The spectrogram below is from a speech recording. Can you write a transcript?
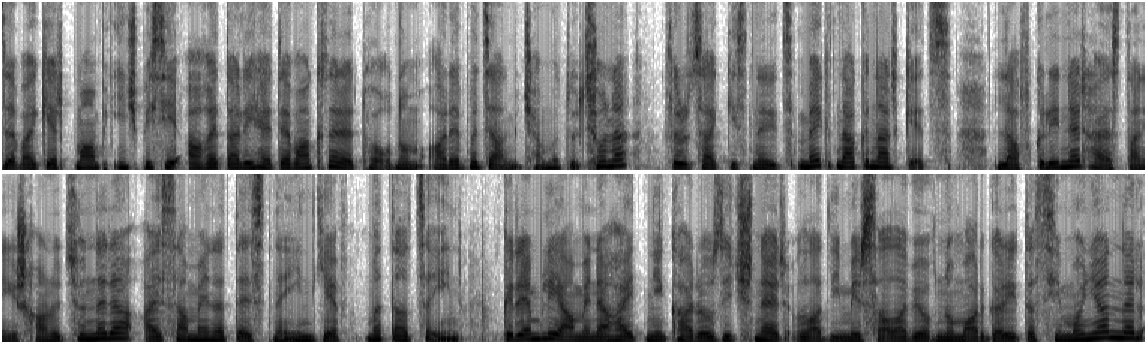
ձևակերպմամբ ինչպիսի աղետալի հետևանքներ է թողնում արևմտյան միջամտությունը, զրուցակիցներից մեկն ակնարկեց. լավ կլիներ Հայաստանի իշխանությունները այս ամենը տեսնեին եւ մտածեին։ Կրեմլի ամենահայտնի քարոզիչներ Վլադիմիր Սալավյովն ու Մարգարիտա Սիմոնյանն էլ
